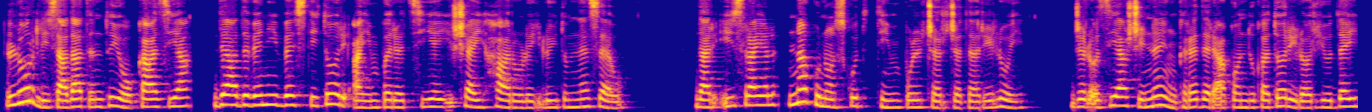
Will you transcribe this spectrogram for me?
Lor li s-a dat întâi ocazia de a deveni vestitori ai împărăției și ai harului lui Dumnezeu. Dar Israel n-a cunoscut timpul cercetării lui. Gelozia și neîncrederea conducătorilor iudei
